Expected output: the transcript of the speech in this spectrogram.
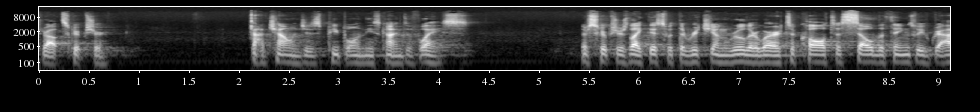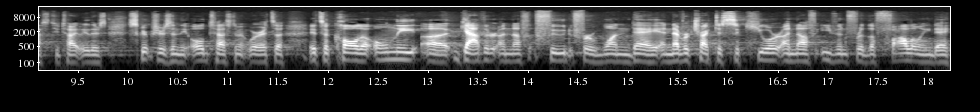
Throughout Scripture, God challenges people in these kinds of ways. There's scriptures like this with the rich young ruler where it's a call to sell the things we've grasped too tightly. There's scriptures in the Old Testament where it's a, it's a call to only uh, gather enough food for one day and never try to secure enough even for the following day,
